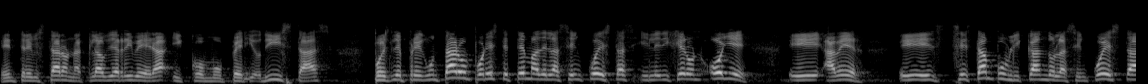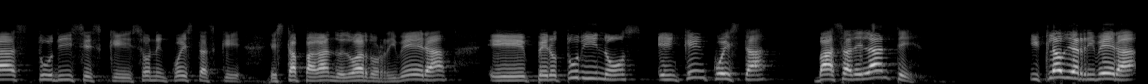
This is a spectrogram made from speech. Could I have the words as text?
entrevistaron a Claudia Rivera y como periodistas, pues le preguntaron por este tema de las encuestas y le dijeron, oye, eh, a ver, eh, se están publicando las encuestas, tú dices que son encuestas que está pagando Eduardo Rivera, eh, pero tú dinos en qué encuesta vas adelante. Y Claudia Rivera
